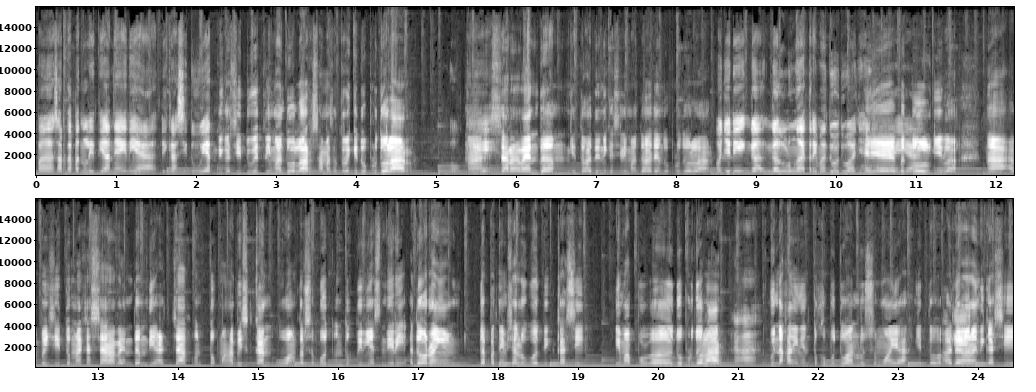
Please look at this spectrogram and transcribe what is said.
Peserta penelitiannya ini ya dikasih duit. dikasih duit 5 dolar sama satu lagi 20 dolar. Oke. Nah, secara random gitu ada yang dikasih 5 dolar dan 20 dolar. Oh, jadi nggak nggak lu nggak terima dua-duanya Iya ya? betul gila. Nah habis itu mereka secara random diacak untuk menghabiskan uang tersebut untuk dirinya sendiri. Ada orang yang dapat nih misalnya lu gue dikasih 50 eh, 20 dolar. Heeh, Gunakan ini untuk kebutuhan lu semua ya gitu. Ada Oke. yang dikasih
